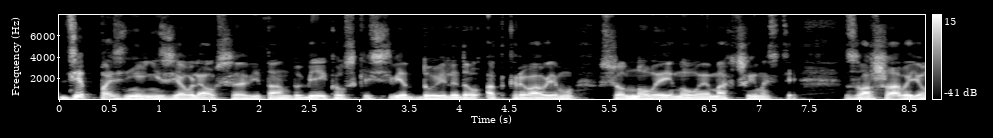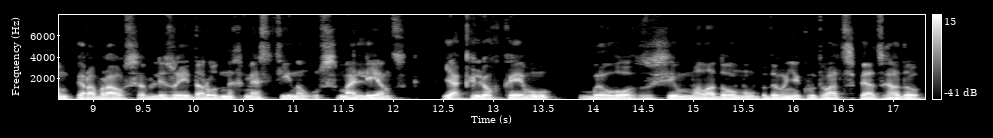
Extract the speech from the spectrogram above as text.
Дзе б пазней не з'яўляўся Вітан Дубейкаўскі, свет дойледаў адкрываў яму ўсё новыя і новыя магчымасці. З варшавы ён перабраўся бліжэй да родных мясцінаў у Смаленск. Як лёгка яму было зусім маладому будаўніку 25 гадоў.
